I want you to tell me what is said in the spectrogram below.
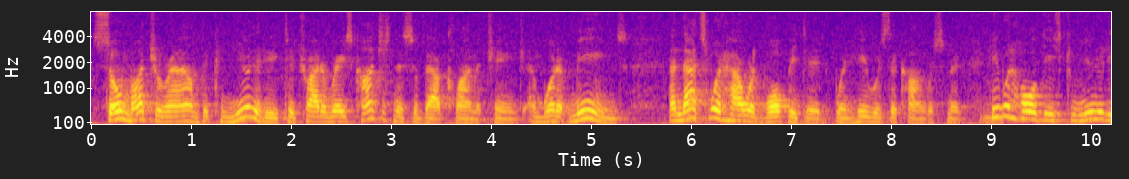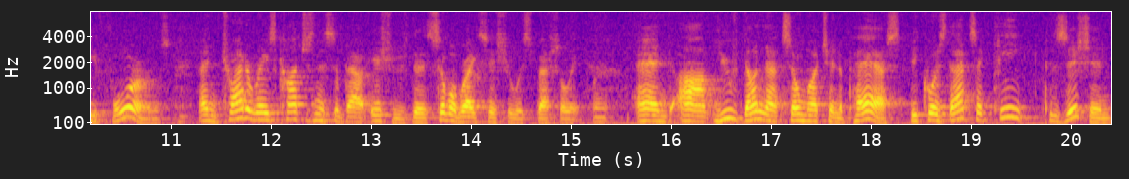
so much around the community to try to raise consciousness about climate change and what it means. And that's what Howard Wolpe did when he was the congressman. He would hold these community forums and try to raise consciousness about issues, the civil rights issue especially. And um, you've done that so much in the past because that's a key position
